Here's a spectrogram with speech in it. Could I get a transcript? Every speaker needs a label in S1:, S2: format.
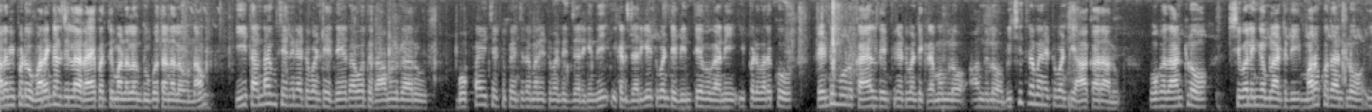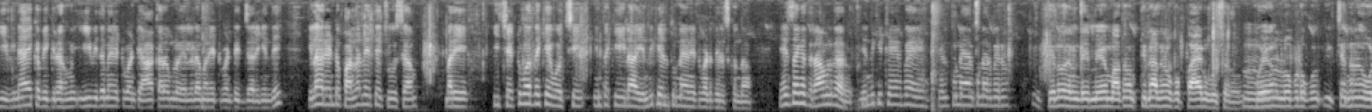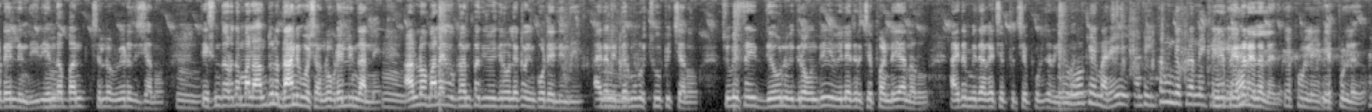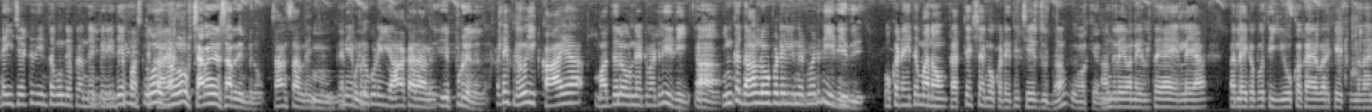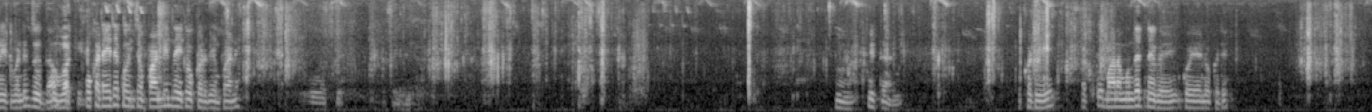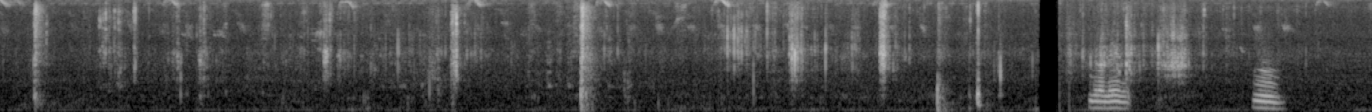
S1: మనం ఇప్పుడు వరంగల్ జిల్లా రాయపర్తి మండలం దుబ్బతండలో ఉన్నాం. ఈ తండాకు చెందినటువంటి దేదావతి రాములు గారు బొప్పాయి చెట్టు పెంచడం అనేటువంటిది జరిగింది. ఇక్కడ జరిగేటువంటి వింతేమో కానీ ఇప్పటి వరకు రెండు మూడు కాయలు తెంపినటువంటి క్రమంలో అందులో విచిత్రమైనటువంటి ఆకారాలు. ఒక దాంట్లో శివలింగం లాంటిది మరొక దాంట్లో ఈ వినాయక విగ్రహం ఈ విధమైనటువంటి ఆకారంలో వెళ్ళడం అనేటువంటిది జరిగింది. ఇలా రెండు పనులనైతే చూసాం మరి ఈ చెట్టు వద్దకే వచ్చి ఇంతకీ ఇలా ఎందుకు వెళ్తున్నాయి అనేటువంటి తెలుసుకుందాం. ఏం సంగతి రాములు గారు? ఎందుకు ఇట్లా వెళ్ళిపోయి వెళ్తున్నాయి అనుకున్నారు మీరు?
S2: తెలియదండి మేము మాత్రం తినాలని ఒక పాయను కూర్చాను.
S1: మ్మ్.
S2: పోయగానే లోపల ఒక చంద్రుడు ఒకటి వెళ్ళింది. ఇది ఎంత బంద్ చెల్లు వీడియో తీశాను. తీసిన తర్వాత మళ్ళీ అందులో దాన్ని కోసాను లోపల వెళ్ళింది దాన్ని. అందులో మళ్ళీ గణపతి విగ్రహం లేక ఇంకోటి వెళ్ళింది. అయితే ఇద్దరు ముగ్గురు చూపించాను. చూపిస్తే ఈ దేవుని విగ్రహం ఉంది వీళ్ళ దగ్గర చెప్పండి అన్నారు. అయితే మీ దగ్గర చెప్పి చెప్పు జరిగింది.
S1: ఓకే మరి. అంటే ఇంత ముందు ఎప్పుడన్నా ఇట్లా?
S2: వెళ్ళలేదు
S1: ఎప్పుడు లేదు.
S2: ఎప్పుడు లేదు.
S1: అంటే ఈ చెట్టుది ఇంత ముందు ఎప్పుడన్నా తెప్పారు ఇదే ఫస్ట్
S2: చాలా సార్లు తెంపినాం
S1: ఛాన్స్ సార్లు కానీ
S2: ఎప్పుడు
S1: కూడా ఈ ఆకారాలు
S2: ఎప్పుడు వెళ్ళలేదు.
S1: అంటే ఇప్పుడు ఈ కాయ మధ్యలో ఉండేటువంటిది ఇది. ఇంకా దాని లోపల వెళ్ళినటువంటిది ఇది.
S2: ఇది.
S1: ఒకటైతే మనం ప్రత్యక్షంగా ఒకటైతే చేసి చూద్దాం.
S2: ఓకే అండి.
S1: అందులో ఏమైనా వెళ్తాయా వెళ్ళయా? మరి లేకపోతే ఈ ఒక్క కాయ వరకు ఎట్లున్నదా అనేటువంటిది చూద్దాం.
S2: ఓకే.
S1: ఒకటైతే కొంచెం పండింది అయితే ఒకటి. ఉమ్, ఇట్లండి ఒకటి మన ముందటనే కోయ- కోయండి ఒకటి. ఇందులో లేదు.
